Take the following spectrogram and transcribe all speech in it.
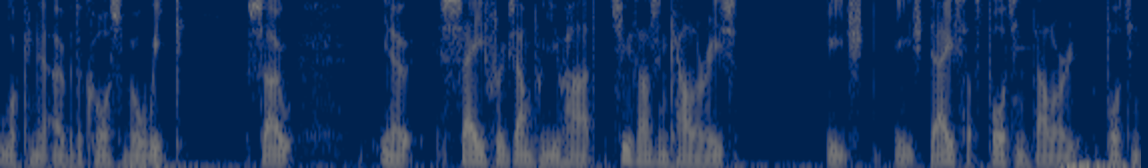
looking at over the course of a week. So, you know, say for example you had 2,000 calories each each day, so that's 14,000 14,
